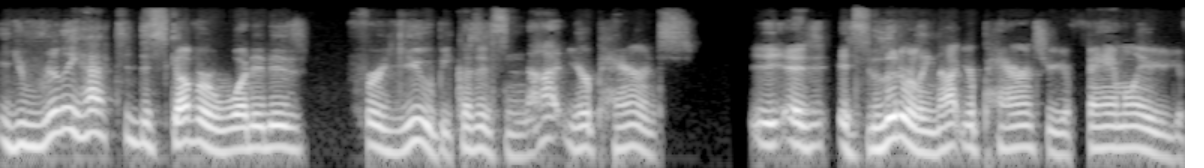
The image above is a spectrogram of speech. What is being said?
you really have to discover what it is for you because it's not your parents. It's literally not your parents or your family or your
